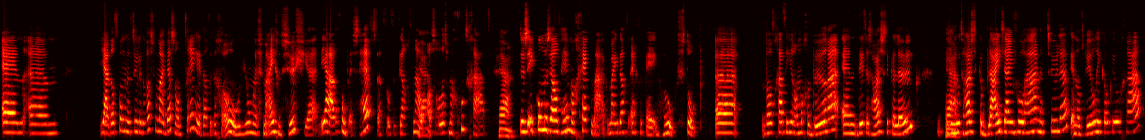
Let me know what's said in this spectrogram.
En ehm, ja, dat vond ik natuurlijk, was voor mij best wel een trigger. Dat ik dacht, oh jongens, mijn eigen zusje. Ja, dat vond ik best heftig. Dat ik dacht, nou, Ja. als alles maar goed gaat. Ja. Dus ik kon mezelf helemaal gek maken. Maar ik dacht echt, oké, ho, stop. Eh, wat gaat hier allemaal gebeuren? En dit is hartstikke leuk. Ja. Je moet hartstikke blij zijn voor haar natuurlijk. En dat wilde ik ook heel graag.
